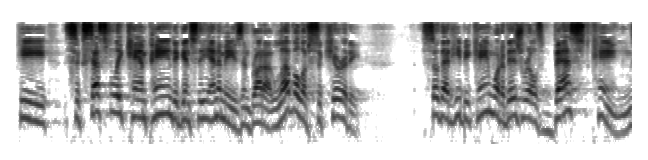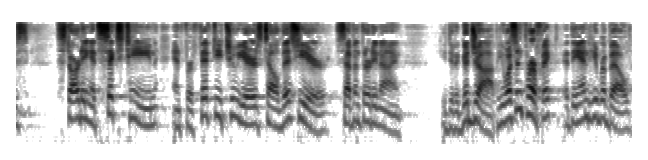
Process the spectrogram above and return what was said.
He successfully campaigned against the enemies and brought a level of security so that he became one of Israel's best kings starting at 16 and for 52 years till this year, 739. He did a good job. He wasn't perfect. At the end, he rebelled,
